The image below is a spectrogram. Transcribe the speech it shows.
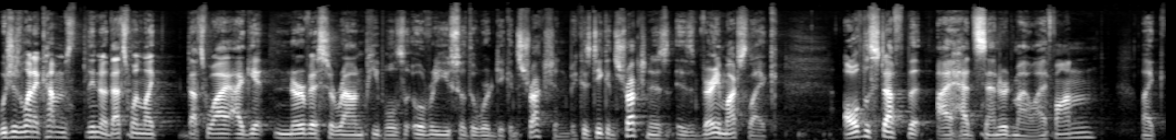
Which is when it comes, you know, that's when like that's why I get nervous around people's overuse of the word deconstruction because deconstruction is is very much like all the stuff that I had centered my life on. Like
